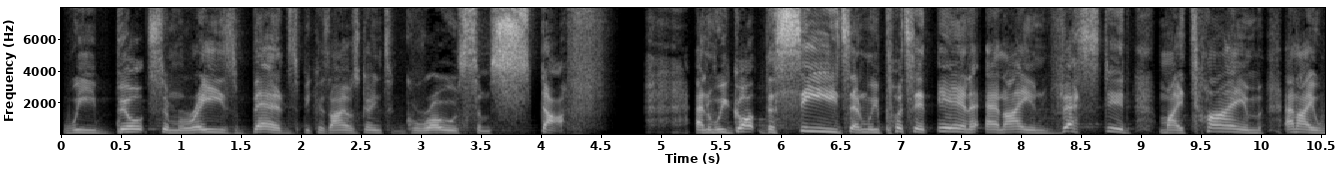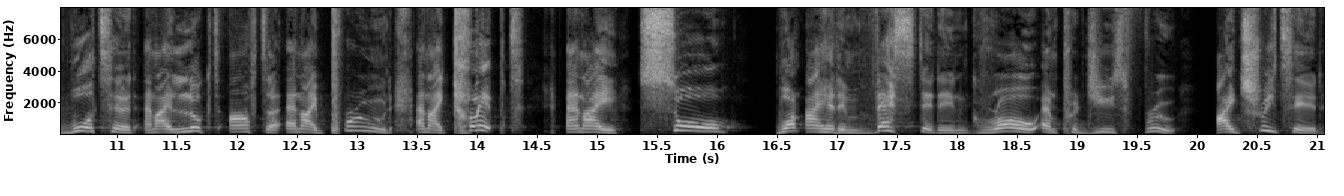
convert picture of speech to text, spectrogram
we built some raised beds because I was going to grow some stuff and we got the seeds and we put it in and I invested my time and I watered and I looked after and I pruned and I clipped and I saw what I had invested in grow and produce fruit. I treated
